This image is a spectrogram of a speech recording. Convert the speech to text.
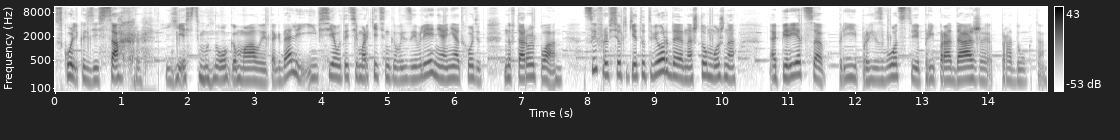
сколько здесь сахара, есть много, мало и так далее. И все вот эти маркетинговые заявления, они отходят на второй план. Цифры все-таки это твердое, на что можно опереться при производстве, при продаже продукта.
